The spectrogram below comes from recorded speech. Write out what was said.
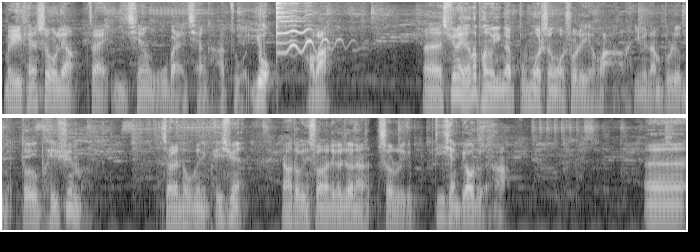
每天摄入量在一千五百千卡左右，好吧？呃，训练营的朋友应该不陌生，我说这些话啊，因为咱们不是有都有培训嘛，教练都会给你培训，然后都给你说到这个热量摄入一个低线标准哈。呃，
